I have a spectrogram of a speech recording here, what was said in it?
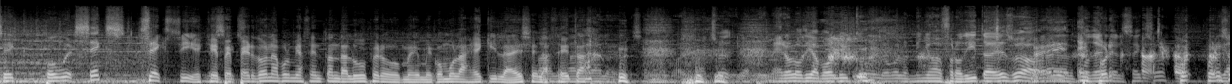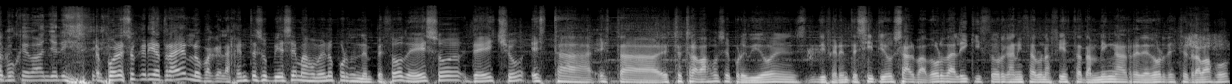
Sex Power Sex. Sex, sí, es que perdona por mi acento andaluz, pero me, me como las X, la S, vale, la Z. Vale, primero lo diabólico, luego los niños afroditas, eso, ahora el Eh, poder por- del sexo. por- por eso que Evangelis Por eso quería traerlo, para que la gente supiese más o menos por dónde empezó. De eso, de hecho, esta, esta, este trabajo se prohibió en diferentes sitios. Salvador Dalí quiso organizar una fiesta también alrededor de este trabajo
